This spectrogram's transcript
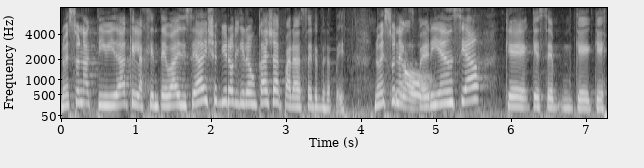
no es una actividad que la gente va y dice, ay, yo quiero alquilar un kayak para hacer. No es una No. experiencia que, que, se, que, que,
